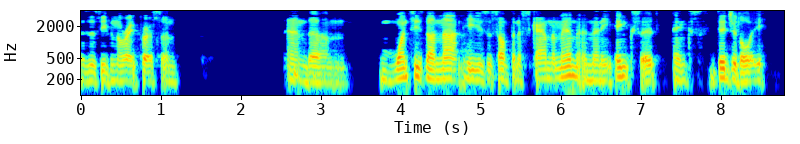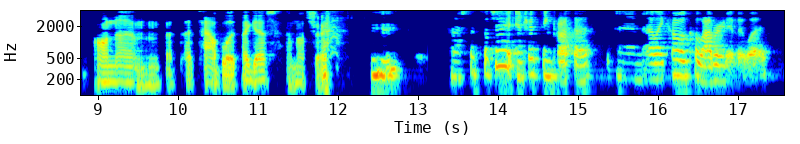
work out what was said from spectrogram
Is this even the right person?" And um, once he's done that, he uses something to scan them in, and then he inks it, inks digitally on um, a, a, tablet, I guess. I'm not sure. Mm-hmm. Gosh, that's such an interesting process, and I like how collaborative it was.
